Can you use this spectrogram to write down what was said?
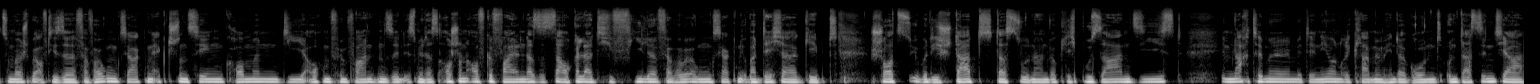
zum Beispiel auf diese Verfolgungsjagden, Action-Szenen kommen, die auch im Film vorhanden sind, ist mir das auch schon aufgefallen, dass es da auch relativ viele Verfolgungsjagden über Dächer gibt, Shots über die Stadt, dass du dann wirklich Busan siehst, im Nachthimmel mit der Neonreklame im Hintergrund. Und das sind ja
